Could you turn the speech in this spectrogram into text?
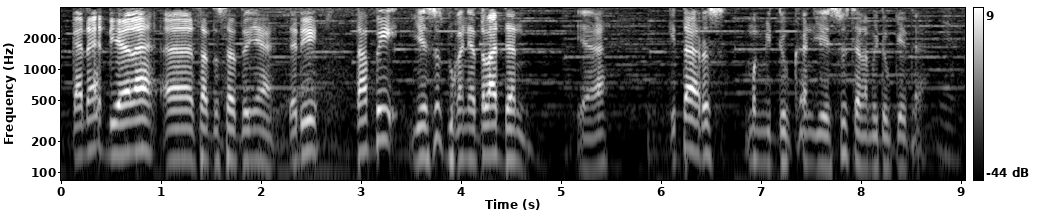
Karena dialah eh, satu-satunya. Jadi, tapi Yesus bukannya teladan, ya. Kita harus menghidupkan Yesus dalam hidup kita. Yes.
